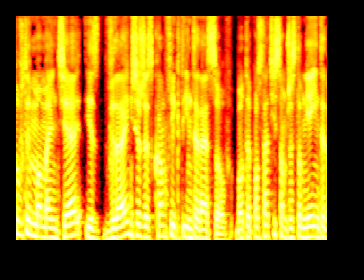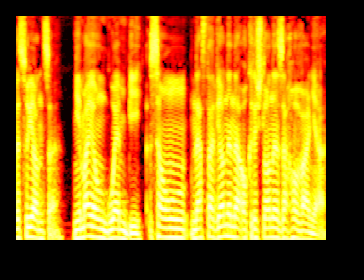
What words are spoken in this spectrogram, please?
Tu w tym momencie jest, wydaje mi się, że jest konflikt interesów, bo te postaci są przez to mniej interesujące. Nie mają głębi, są nastawione na określone zachowania,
